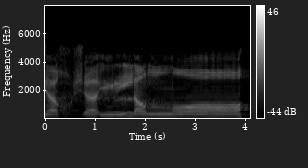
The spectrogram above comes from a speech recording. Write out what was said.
يخش إلا الله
